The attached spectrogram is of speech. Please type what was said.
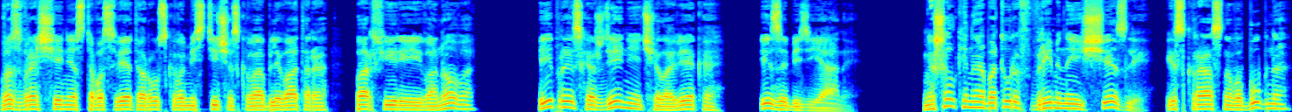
возвращение с того света русского мистического обливатора Порфирия Иванова и происхождение человека из обезьяны. Мишалкин и Абатуров временно исчезли из красного бубна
